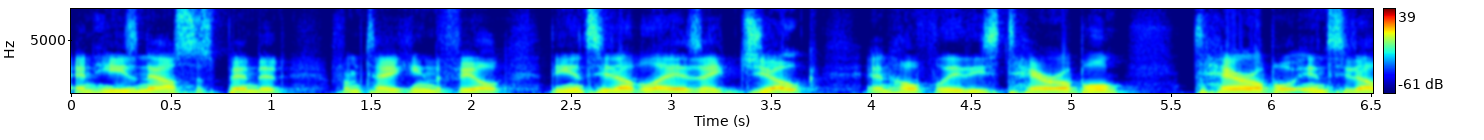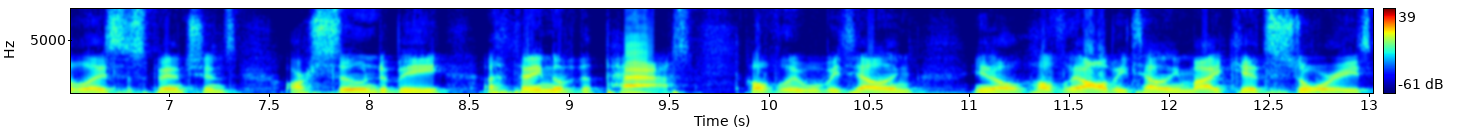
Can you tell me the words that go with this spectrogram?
and he's now suspended from taking the field. The NCAA is a joke, and hopefully these terrible terrible NCAA suspensions are soon to be a thing of the past. Hopefully, we'll be telling, you know, hopefully I'll be telling my kids stories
